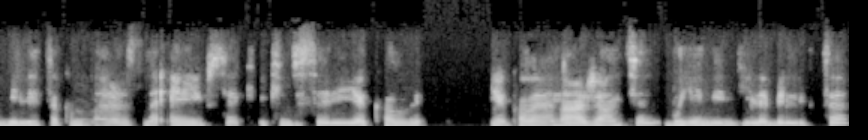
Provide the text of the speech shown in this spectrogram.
milli takımlar arasında en yüksek ikinci seriyi yakala- yakalayan Arjantin bu yenilgiyle birlikte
